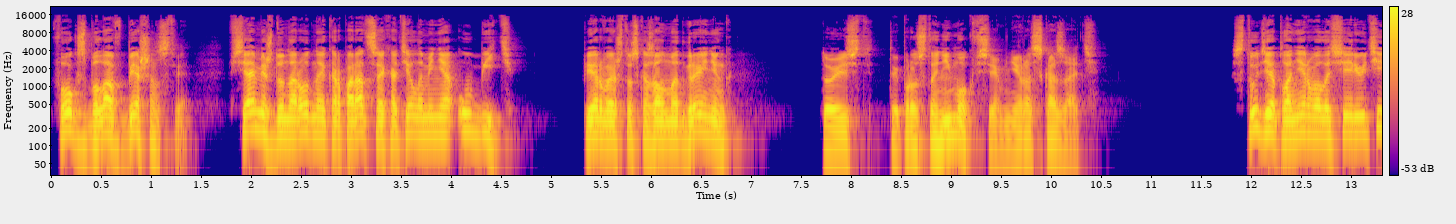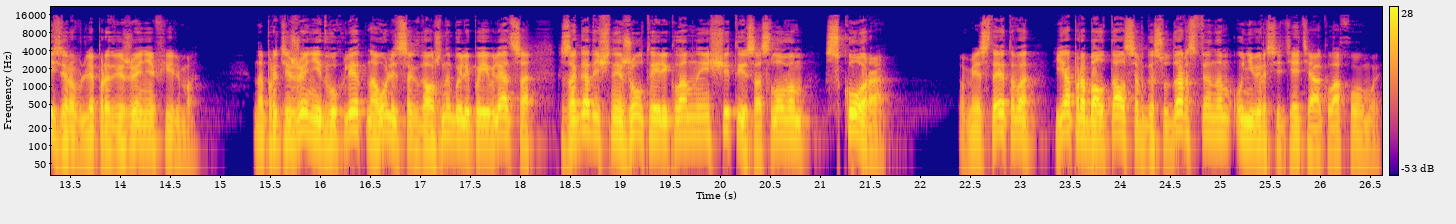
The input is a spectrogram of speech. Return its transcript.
Фокс была в бешенстве. Вся международная корпорация хотела меня убить. Первое, что сказал Мэтт Грейнинг – то есть ты просто не мог всем не рассказать? Студия планировала серию тизеров для продвижения фильма. На протяжении двух лет на улицах должны были появляться загадочные желтые рекламные щиты со словом «Скоро». Вместо этого я проболтался в Государственном университете Оклахомы.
